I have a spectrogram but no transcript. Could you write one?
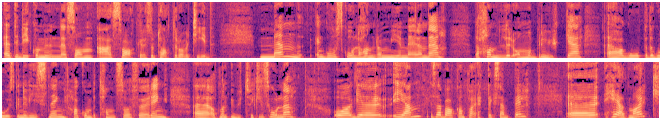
eh, til de kommunene som er svake resultater over tid. Men en god skole handler om mye mer enn det. Det handler om å bruke, eh, ha god pedagogisk undervisning, ha kompetanseoverføring, at man utvikler skolene. Og igjen, hvis jeg bare kan ta ett eksempel. Eh, Hedmark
